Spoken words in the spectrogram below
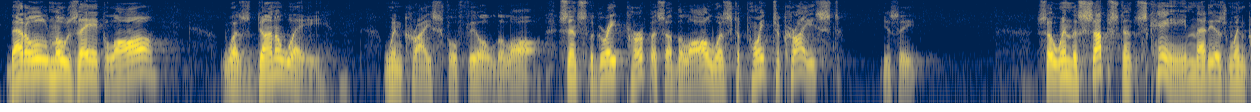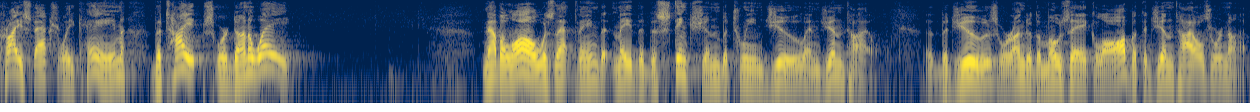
That old Mosaic law was done away when Christ fulfilled the law. Since the great purpose of the law was to point to Christ, you see, so when the substance came, that is, when Christ actually came, the types were done away. Now, the law was that thing that made the distinction between Jew and Gentile. Uh, the Jews were under the Mosaic law, but the Gentiles were not.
